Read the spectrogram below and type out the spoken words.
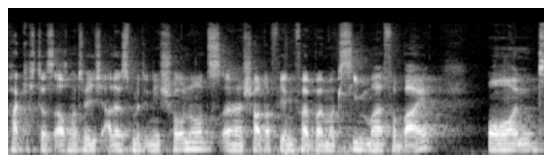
packe ich das auch natürlich alles mit in die Show Notes. Äh, schaut auf jeden Fall bei Maxim mal vorbei. Und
